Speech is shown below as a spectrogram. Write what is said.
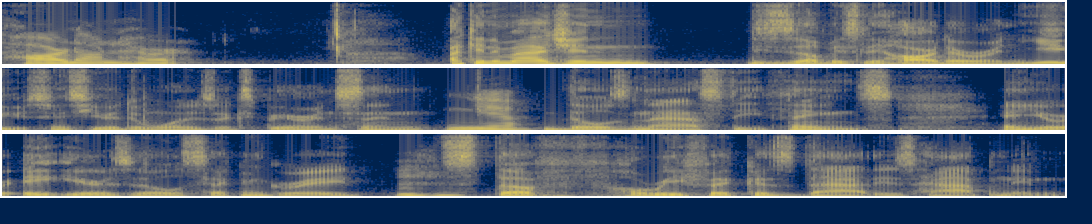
hard on her. I can imagine this is obviously harder on you since you're the one who's experiencing Yeah. those nasty things. And you're eight years old, second grade, Mm-hmm. stuff horrific as that is happening.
